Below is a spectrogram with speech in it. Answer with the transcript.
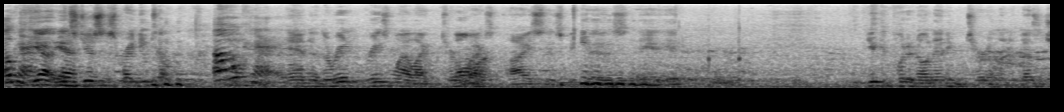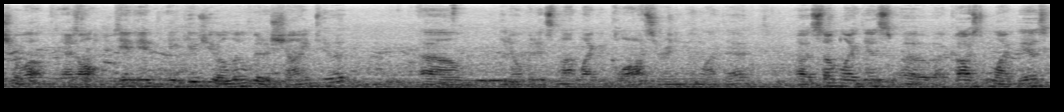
Okay. Yeah, it's just a spray detail. Oh, okay. And the re- reason why I like turtle wax ice is because it, it, you can put it on any material and it doesn't show up at all. It, it, it gives you a little bit of shine to it, um, you know, but it's not like a gloss or anything like that. Uh, something like this, uh, a costume like this,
